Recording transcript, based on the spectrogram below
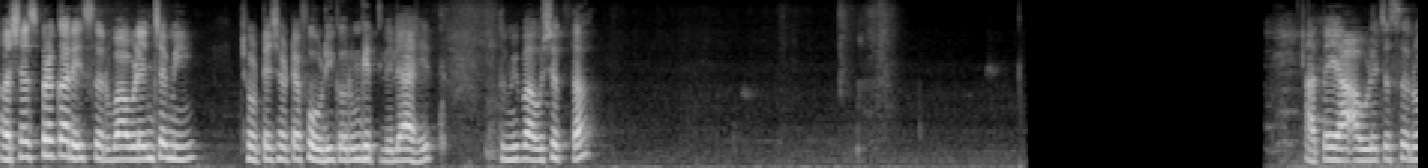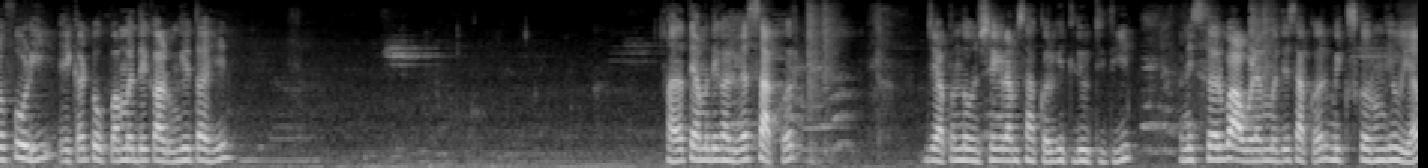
अशाच प्रकारे सर्व आवळ्यांच्या मी छोट्या छोट्या फोडी करून घेतलेल्या आहेत. तुम्ही पाहू शकता. आता या आवळ्याच्या सर्व फोडी एका टोपामध्ये काढून घेत आहे. आता त्यामध्ये घालूया साखर. जे आपण दोनशे ग्राम साखर घेतली होती ती. आणि सर्व आवळ्यांमध्ये साखर मिक्स करून घेऊया.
